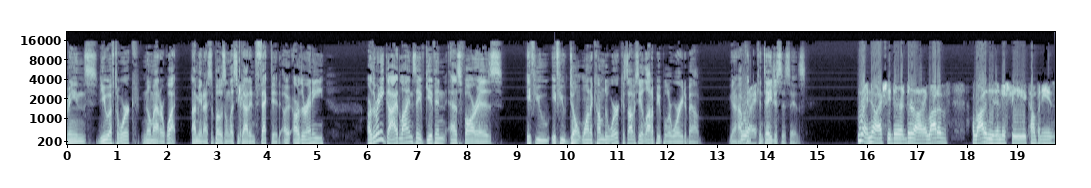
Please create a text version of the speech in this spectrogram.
means you have to work no matter what. I mean, I suppose unless you got infected. Are, are there any are there any guidelines they've given as far as if you if you don't want to come to work? Because obviously a lot of people are worried about you know how Right. con- contagious this is. Right. No, actually, there there are a lot of a lot of these industry companies,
